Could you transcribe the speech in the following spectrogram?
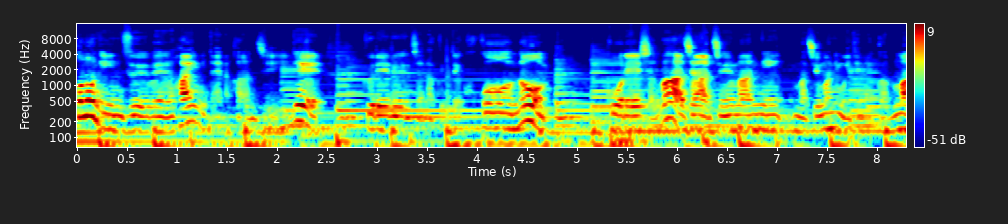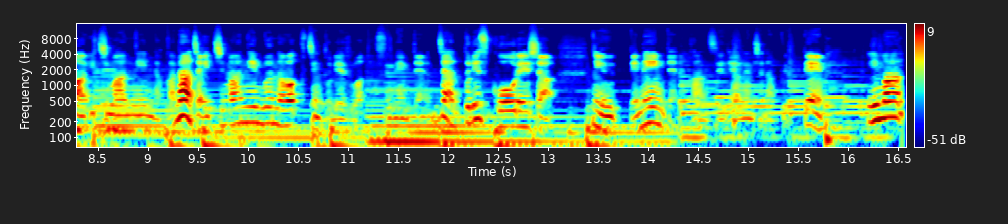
この人数分はいみたいな感じでくれるんじゃなくてここの高齢者はじゃあ10万人、まあ、10万人もいてないか、まあ1万人だからじゃあ1万人分のワクチンとりあえず渡すねみたいなじゃあとりあえず高齢者に打ってねみたいな感じでやるんじゃなくて今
